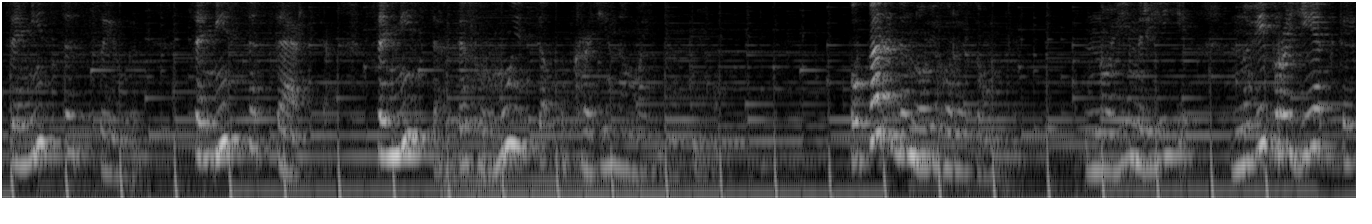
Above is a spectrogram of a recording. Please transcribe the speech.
це місце сили, це місце серця, це місце, де формується Україна майбутнього. Попереду нові горизонти, нові мрії, нові проєкти.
